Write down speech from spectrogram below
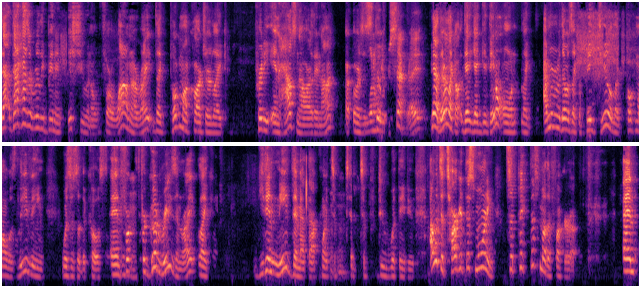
that that hasn't really been an issue in a, for a while now, right? Like Pokemon cards are like pretty in house now, are they not? Or, or is it One still? hundred percent, right? Yeah, they're like a- they yeah, they don't own like I remember there was like a big deal like Pokemon was leaving Wizards of the Coast, and for Mhm. for good reason, right? Like you didn't need them at that point to, Mhm. to to do what they do. I went to Target this morning to pick this motherfucker up, and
